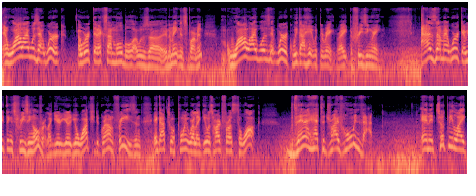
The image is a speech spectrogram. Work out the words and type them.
And while I was at work, I worked at ExxonMobil. I was uh, in a maintenance department. While I was at work, we got hit with the rain, right? The freezing rain. As I'm at work, everything's freezing over. Like you're, you're, you're watching the ground freeze, and it got to a point where like it was hard for us to walk. Then I had to drive home in that, and it took me like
